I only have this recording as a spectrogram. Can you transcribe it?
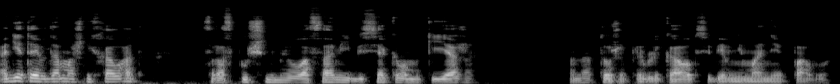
Одетая в домашний халат, с распущенными волосами и без всякого макияжа, она тоже привлекала к себе внимание Павла.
